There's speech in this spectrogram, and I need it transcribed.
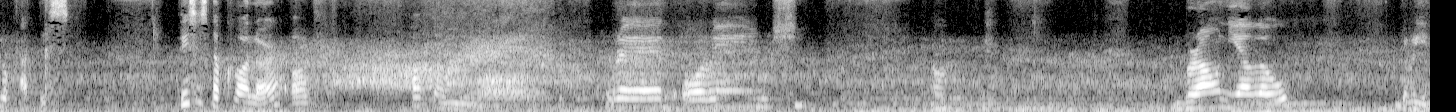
Look at this. This is the color of autumn. Red, orange, oh. Brown, yellow, green.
